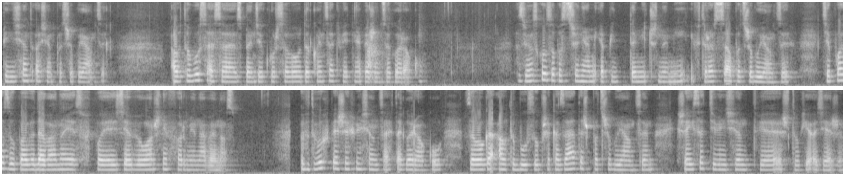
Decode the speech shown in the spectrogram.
58 potrzebujących. Autobus SOS będzie kursował do końca kwietnia bieżącego roku. W związku z obostrzeniami epidemicznymi i w trosce o potrzebujących, ciepła zupa wydawana jest w pojeździe wyłącznie w formie na wynos. W dwóch pierwszych miesiącach tego roku załoga autobusu przekazała też potrzebującym 692 sztuki odzieży,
